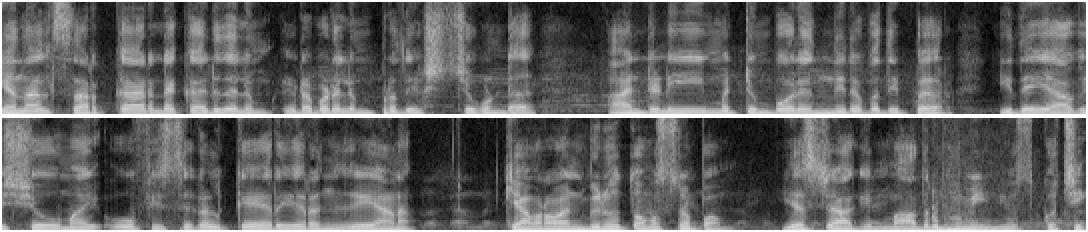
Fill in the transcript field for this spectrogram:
എന്നാൽ സർക്കാരിന്റെ കരുതലും ഇടപെടലും പ്രതീക്ഷിച്ചുകൊണ്ട് ആന്റണിയെയും മറ്റും പോലെ നിരവധി പേർ ഇതേ ആവശ്യവുമായി ഓഫീസുകൾ കയറിയിറങ്ങുകയാണ്. ക്യാമറമാൻ ബിനു തോമസിനൊപ്പം യെസ് രാഗിൻ മാതൃഭൂമി ന്യൂസ് കൊച്ചി.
